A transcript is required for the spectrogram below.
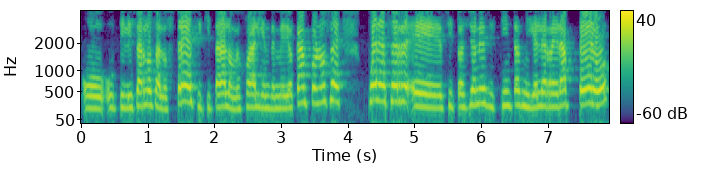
o utilizarlos a los tres y quitar a lo mejor a alguien de medio campo, no sé, puede ser eh, situaciones distintas Miguel Herrera, pero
